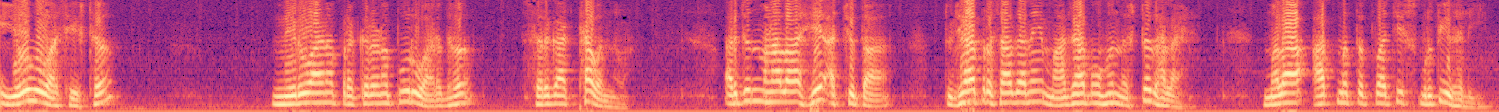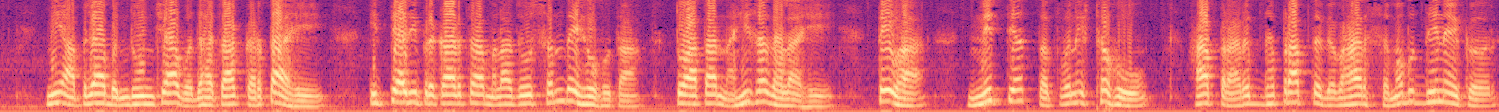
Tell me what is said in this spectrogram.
योग वासिष्ठ निर्वाण प्रकरण पूर्वार्ध सर्ग अठ्ठावन्न. अर्जुन म्हणाला हे अच्युता तुझ्या प्रसादाने माझा मोह नष्ट झाला आहे मला आत्मतत्वाची स्मृती झाली. मी आपल्या बंधूंच्या वधाचा करता आहे. इत्यादी प्रकारचा मला जो संदेह होता तो आता नाहीसा झाला आहे. तेव्हा नित्य तत्वनिष्ठ हो हा प्रारब्ध प्राप्त व्यवहार समबुद्धीने कर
